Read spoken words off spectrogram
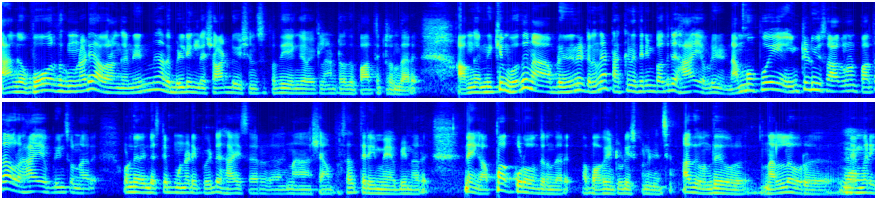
நாங்கள் போகிறதுக்கு முன்னாடி அவர் அங்கே நின்று அந்த பில்டிங்கில் ஷார்ட் டிவிஷன்ஸ் பற்றி எங்கே வைக்கலான்றது பார்த்துட்டு இருந்தார். அங்கே நிற்கும் போது நான் அப்படி நின்றுட்டு இருந்தேன் டக்குன்னு திரும்பி பார்த்துட்டு ஹாய் அப்படின்னு. நம்ம போய் இன்ட்ரடியூஸ் ஆகணும்னு பார்த்தா அவர் ஹாய் அப்படின்னு சொன்னார். ஒன்று ரெண்டு ஸ்டெப் முன்னாடி போயிட்டு ஹாய் சார் நான் ஷாம் பிரசாத் தெரியுமே அப்படின்னாரு. எங்கள் அப்பா கூட வந்திருந்தாரு. அப்பாவை இன்ட்ரடியூஸ் பண்ணி வச்சேன். அது வந்து ஒரு நல்ல ஒரு மெமரி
